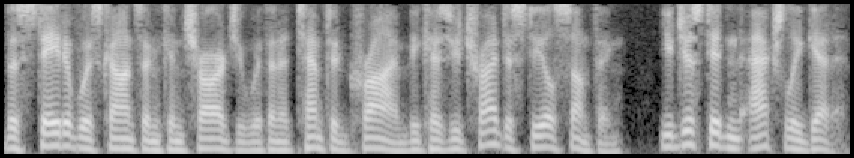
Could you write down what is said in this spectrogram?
The state of Wisconsin can charge you with an attempted crime because you tried to steal something, you just didn't actually get it.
